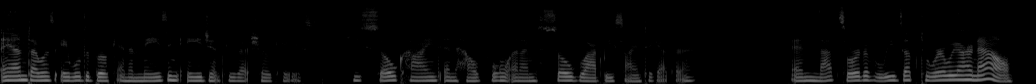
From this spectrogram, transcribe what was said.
And I was able to book an amazing agent through that showcase. He's so kind and helpful, and I'm so glad we signed together. And that sort of leads up to where we are now.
